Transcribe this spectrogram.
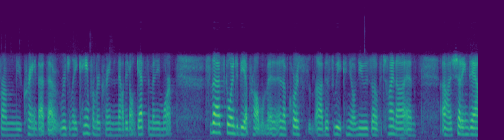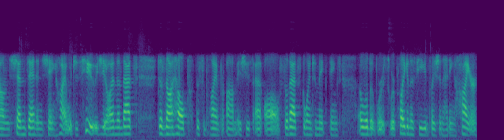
from Ukraine that that originally came from Ukraine, and now they don't get them anymore. So that's going to be a problem. And, and of course, uh, this week, you know, news of China and uh, shutting down Shenzhen and Shanghai, which is huge. You know, and then that's does not help the supply um, issues at all. So that's going to make things a little bit worse. We're probably going to see inflation heading higher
